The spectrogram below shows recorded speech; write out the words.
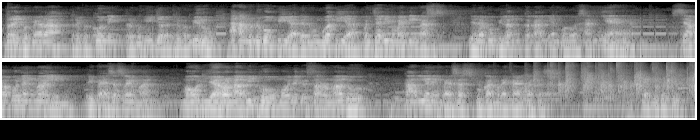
tribun merah, tribun kuning, tribun hijau, dan tribun biru akan mendukung dia dan membuat dia menjadi pemain timnas. Jadi aku bilang ke kalian bahwasannya siapa pun yang main di PSS Sleman, mau dia Ronaldinho, mau dia Cristiano Ronaldo, kalian yang PSS bukan mereka yang PSS. Kayak gitu sih.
